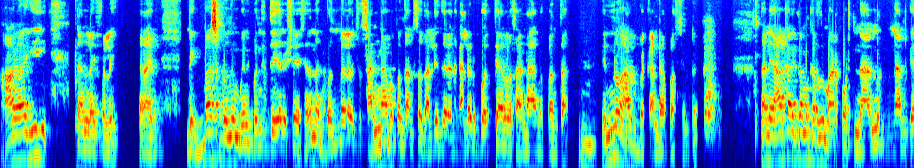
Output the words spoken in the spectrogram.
ಹಾಗಾಗಿ ನನ್ನ ಲೈಫಲ್ಲಿ ಚೆನ್ನಾಗಿದೆ. ಬಿಗ್ ಬಾಸ್ ಬಂದ ಮೇಲೆ ಬಂದಿದ್ದೆ ಏನು ವಿಶೇಷ ಅಂದ್ರೆ ನಾನು ಬಂದ್ಮೇಲೆ ಮೇಲೆ ಸಣ್ಣ ಆಗ್ಬೇಕು ಅಂತ ಅನ್ಸೋದು ಅಲ್ಲಿಂದ ನನಗೆ ಎಲ್ಲರಿಗೂ ಗೊತ್ತೇ ಇರಲ್ಲ ಸಣ್ಣ ಆಗ್ಬೇಕು ಅಂತ. ಇನ್ನೂ ಆಗ್ಬೇಕು ಹಂಡ್ರೆಡ್ ಪರ್ಸೆಂಟ್ ನಾನು ಯಾವ ಕಾರ್ಯಕ್ರಮ ಕರೆದು ಮಾಡ್ಕೊಡ್ತೀನಿ. ನಾನು, ನನ್ಗೆ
